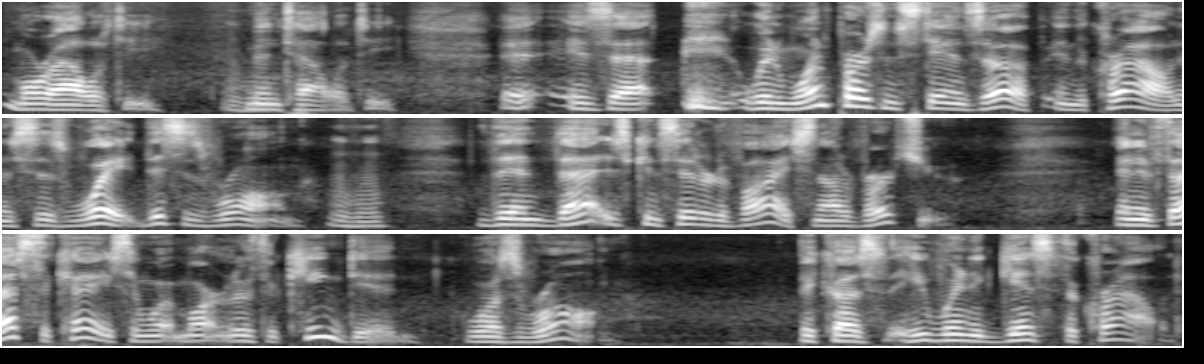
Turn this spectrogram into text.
morality Mm-hmm. mentality, is that when one person stands up in the crowd and says, "Wait, this is wrong," Mm-hmm. then that is considered a vice, not a virtue. And if that's the case, then what Martin Luther King did was wrong, because he went against the crowd.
